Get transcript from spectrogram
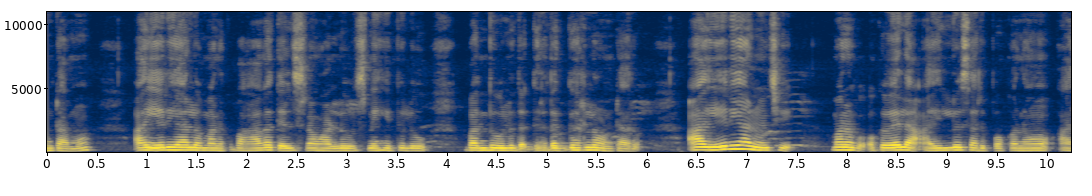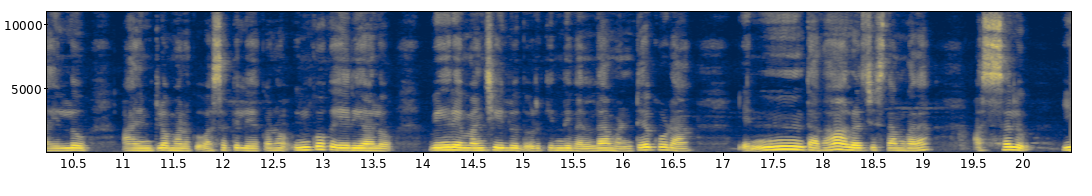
ఉంటాము. ఆ ఏరియాలో మనకు బాగా తెలిసిన వాళ్ళు స్నేహితులు బంధువులు దగ్గర దగ్గరలో ఉంటారు. ఆ ఏరియా నుంచి మనకు ఒకవేళ ఆ ఇల్లు సరిపోకనో ఆ ఇల్లు ఆ ఇంట్లో మనకు వసతి లేకనో ఇంకొక ఏరియాలో వేరే మంచి ఇల్లు దొరికింది వెళ్దామంటే కూడా ఎంతగా ఆలోచిస్తాం కదా! అస్సలు ఈ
